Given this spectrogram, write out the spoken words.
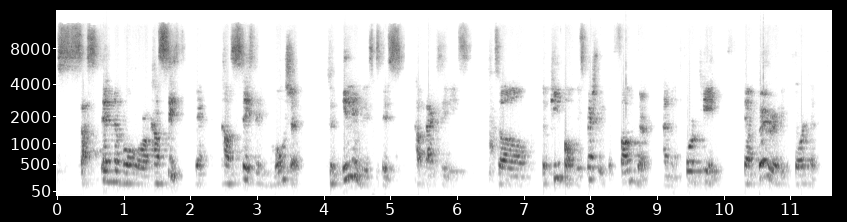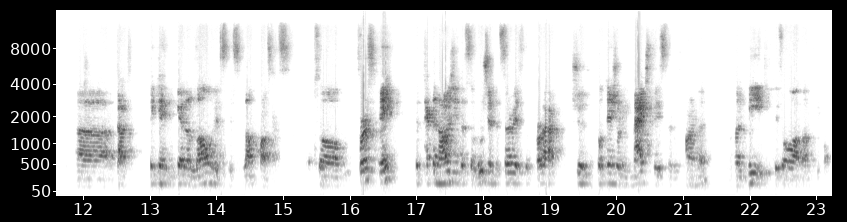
sustainable or consistent, yeah, consistent motion to dealing with these complexities. So the people, especially the founder and the core team, they are very, important uh, that they can get along with this long process. So first, A, the technology, the solution, the service, the product should potentially match this requirement. But B, is all about people.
